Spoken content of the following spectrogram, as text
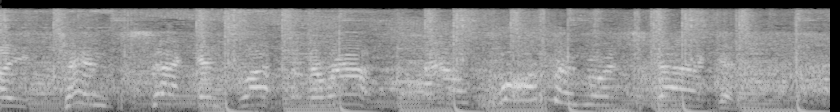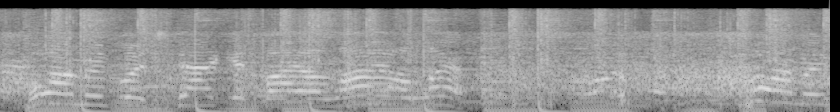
Only 10 seconds left in the round. Now Foreman was staggered. Foreman was staggered by a Lyle left. Foreman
